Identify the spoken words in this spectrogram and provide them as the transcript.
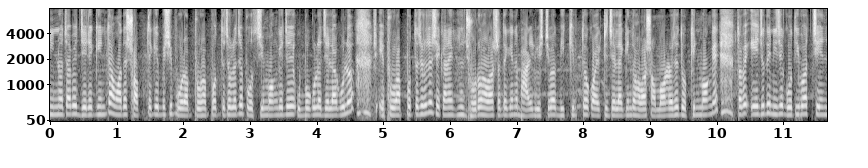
নিম্নচাপের জেরে কিন্তু আমাদের সব থেকে বেশি প্রভাব প্রভাব পড়তে চলেছে পশ্চিমবঙ্গে যে উপকূলীয় জেলাগুলো, এ প্রভাব পড়তে চলেছে। সেখানে কিন্তু ঝোড়ো হওয়ার সাথে কিন্তু ভারী বৃষ্টিপাত, বিক্ষিপ্ত কয়েকটি জেলায় কিন্তু হওয়ার সম্ভাবনা রয়েছে দক্ষিণবঙ্গে। তবে এ যদি নিজে গতিপথ চেঞ্জ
